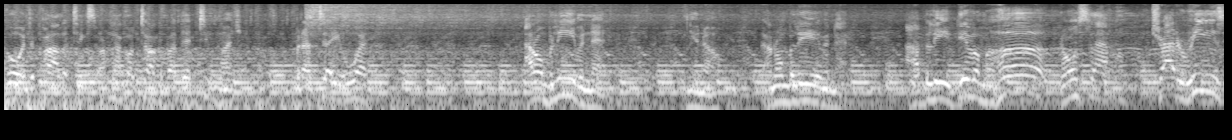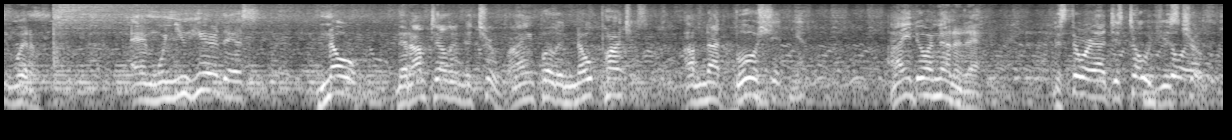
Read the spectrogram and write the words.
go into politics, so I'm not going to talk about that too much. But I tell you what, I don't believe in that. You know, I don't believe in that. I believe give them a hug, don't slap them. Try to reason with them. And when you hear this, know that I'm telling the truth. I ain't pulling no punches. I'm not bullshitting you. I ain't doing none of that. The story I just told you is true.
